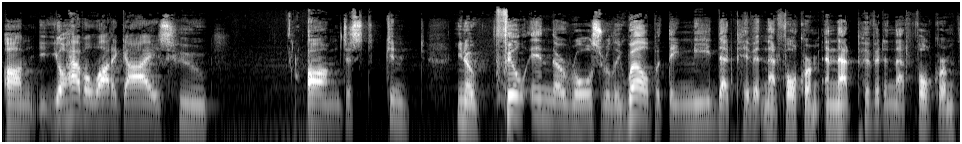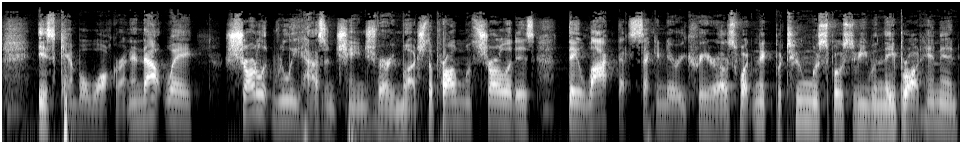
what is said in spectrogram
Um, you'll have a lot of guys who um, just can you know, fill in their roles really well, but they need that pivot and that fulcrum. And that pivot and that fulcrum is Kemba Walker. And in that way, Charlotte really hasn't changed very much. The problem with Charlotte is they lack that secondary creator. That was what Nick Batum was supposed to be when they brought him in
